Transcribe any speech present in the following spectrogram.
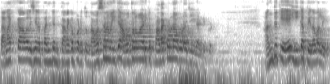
తనకు కావలసిన పందెం తనకు పడుతుంది. అవసరమైతే అవతల వాడికి పడకుండా కూడా చేయగలడు ఇప్పుడు. అందుకే ఇక పిలవలేదు.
